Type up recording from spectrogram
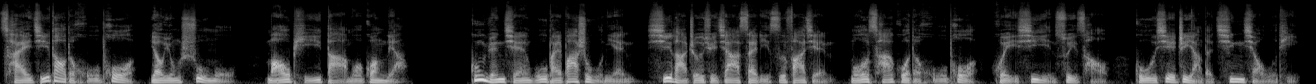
采集到的琥珀要用树木毛皮打磨光亮。公元前五百八十五年，希腊哲学家塞里斯发现，摩擦过的琥珀会吸引碎草、骨屑这样的轻小物体。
